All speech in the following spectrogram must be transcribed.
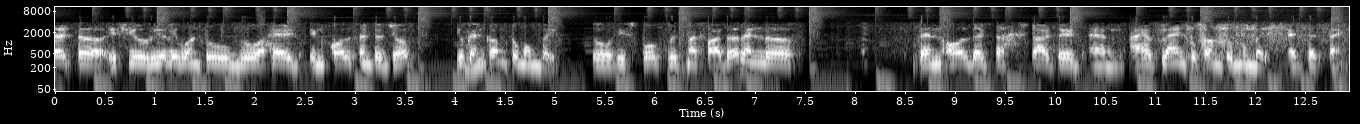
that uh, if you really want to grow ahead in call center job, you can come to Mumbai. So he spoke with my father and uh, then all that uh, started and I have planned to come to Mumbai at that time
